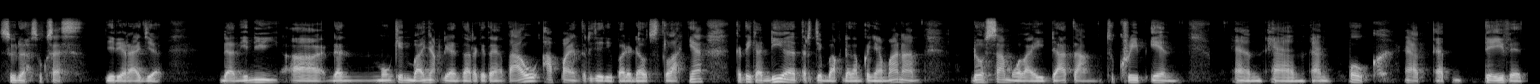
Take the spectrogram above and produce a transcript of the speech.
sudah sukses jadi raja. Dan ini uh, dan mungkin banyak di antara kita yang tahu apa yang terjadi pada Daud setelahnya ketika dia terjebak dalam kenyamanan dosa mulai datang to creep in and and and poke at at David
